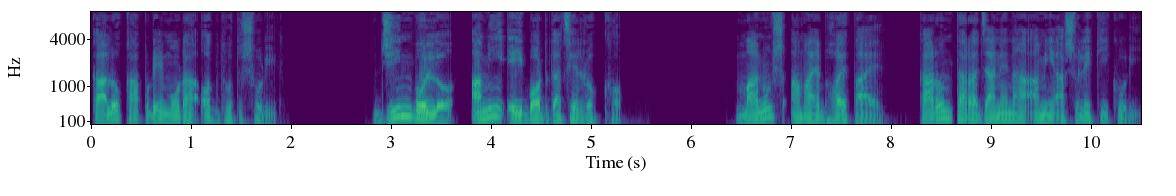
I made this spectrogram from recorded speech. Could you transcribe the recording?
কালো কাপড়ে মোড়া অদ্ভুত শরীর। জিন বলল, আমি এই বটগাছের রক্ষক। মানুষ আমায় ভয় পায়, কারণ তারা জানে না আমি আসলে কি করি।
